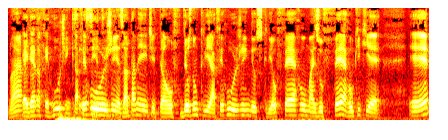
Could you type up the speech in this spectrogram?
Não é? é a ideia da ferrugem. da ferrugem, cita. exatamente. Então, Deus não cria a ferrugem, Deus cria o ferro, mas o ferro, o que, que é? É,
